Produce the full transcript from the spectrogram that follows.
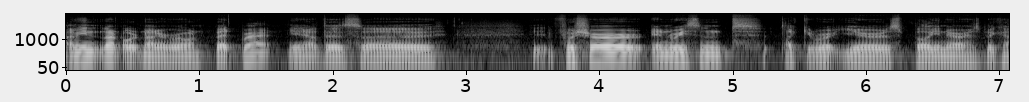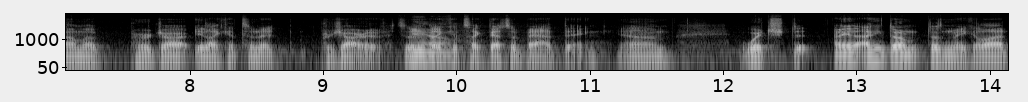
I mean, not not everyone, but right. You know, there's uh, for sure in recent like years, billionaire has become a pejor like it's a pejorative. It's a, yeah. like it's like that's a bad thing. Um, which I mean, I think doesn't make a lot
